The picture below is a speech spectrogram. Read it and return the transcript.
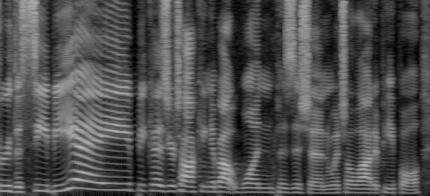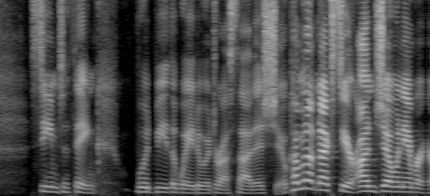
through the CBA because you're talking about one position, which a lot of people seem to think would be the way to address that issue. Coming up next year on Joe and Amber,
